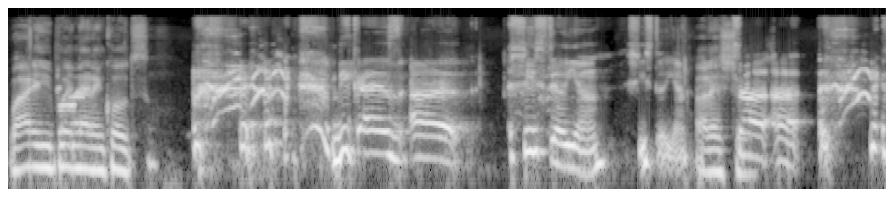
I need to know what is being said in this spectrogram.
why are you putting that in quotes because uh she's still young. She's still young. Oh, that's true. So, uh,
